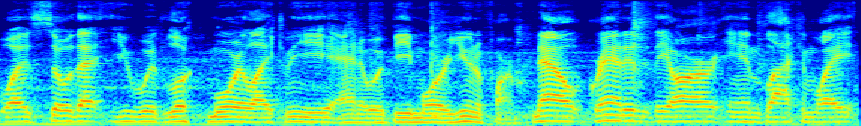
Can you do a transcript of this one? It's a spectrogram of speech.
was so that you would look more like me and it would be more uniform. Now, granted, they are in black and white,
